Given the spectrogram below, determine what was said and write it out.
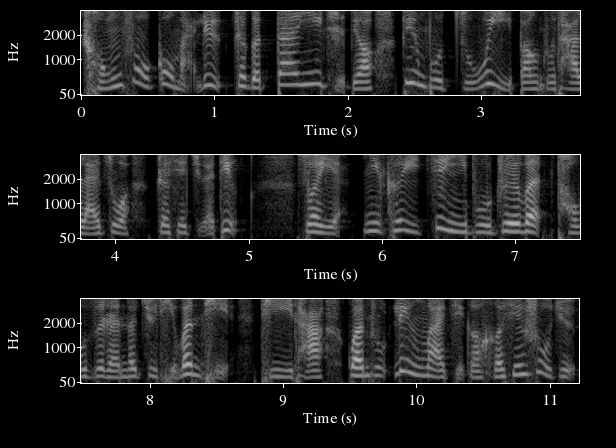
重复购买率这个单一指标并不足以帮助他来做这些决定。所以，你可以进一步追问投资人的具体问题，提议他关注另外几个核心数据。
